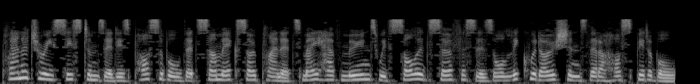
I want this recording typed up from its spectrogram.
Planetary systems It is possible that some exoplanets may have moons with solid surfaces or liquid oceans that are hospitable.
